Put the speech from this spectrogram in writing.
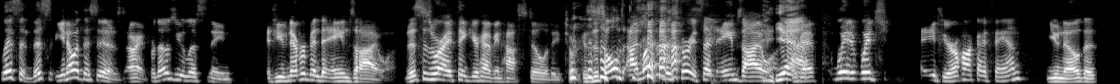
Listen, this you know what this is. All right, for those of you listening, if you've never been to Ames, Iowa, this is where I think you're having hostility toward because this whole I love that this story is set in Ames, Iowa. Yeah. Okay? Which, which, if you're a Hawkeye fan, you know that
